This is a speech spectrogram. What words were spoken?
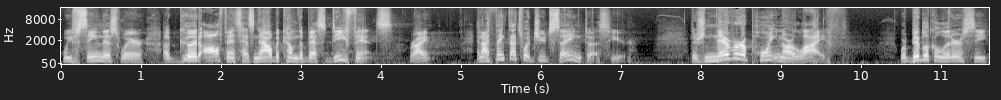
we've seen this where a good offense has now become the best defense, right? And I think that's what Jude's saying to us here. There's never a point in our life where biblical literacy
